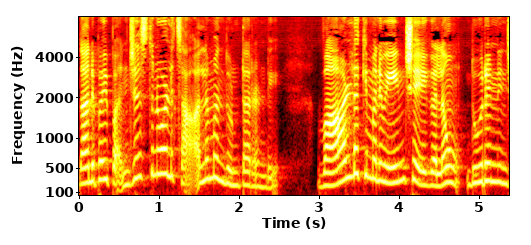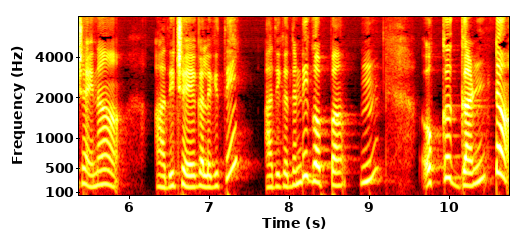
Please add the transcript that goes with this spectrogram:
దానిపై పనిచేస్తున్న వాళ్ళు చాలామంది ఉంటారండి. వాళ్ళకి మనం ఏం చేయగలం? దూరం నుంచి అయినా అది చేయగలిగితే అది కదండి గొప్ప. ఒక్క గంట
